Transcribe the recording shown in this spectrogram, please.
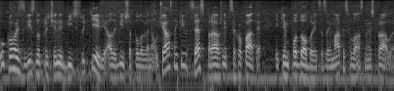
У когось, звісно, причини більш суттєві, але більша половина учасників це справжні психопати, яким подобається займатися власною справою.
